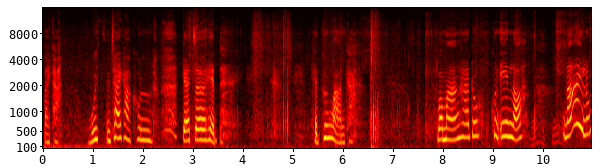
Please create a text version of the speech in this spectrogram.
ไปค่ะอุ้ยใช่ค่ะคุณแกเจอเห็ด เห็ดพึ่งหวานค่ะบะมังฮะดูคุณอินเหรอนายลุง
